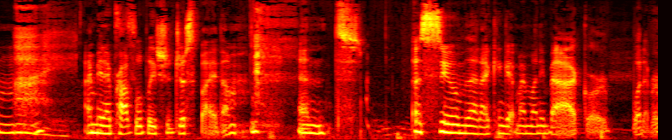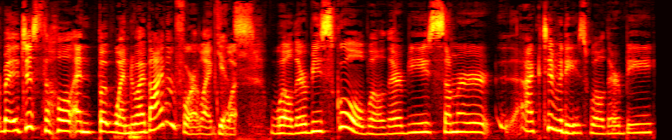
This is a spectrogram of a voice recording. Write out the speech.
Mhm. I mean, I probably should just buy them and assume that I can get my money back or whatever. But it's just the whole and but when do I buy them for? Like Yes. what will there be school? Will there be summer activities? Will there be,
